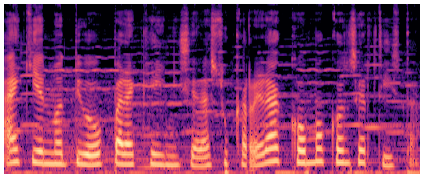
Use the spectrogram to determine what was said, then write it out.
a quien motivó para que iniciara su carrera como concertista.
